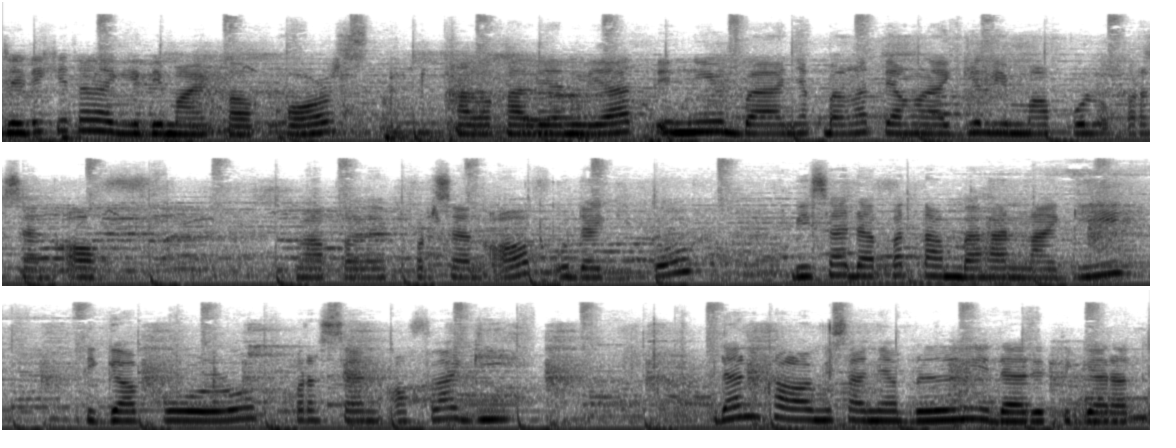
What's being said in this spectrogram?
jadi kita lagi di Michael Kors. Kalau kalian lihat ini banyak banget yang lagi 50% off. 50% off udah gitu bisa dapat tambahan lagi 30% off lagi. Dan kalau misalnya beli dari 300.000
